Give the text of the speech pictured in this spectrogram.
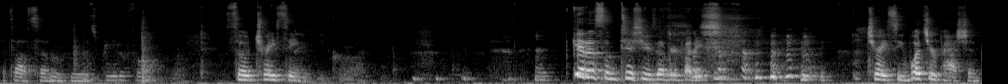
That's awesome. It's beautiful. So, Tracy, Makes me cry. Get us some tissues, everybody. Tracy, what's your passion?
